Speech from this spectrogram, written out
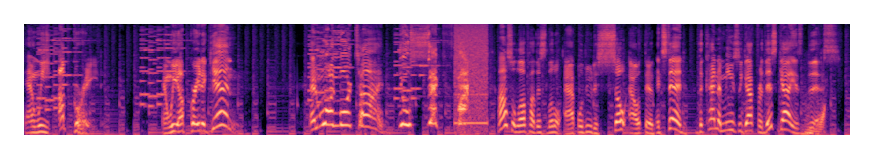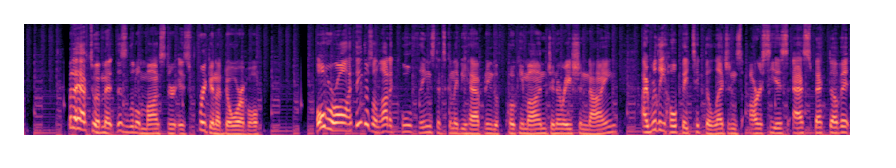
and we upgrade. And we upgrade again! And one more time! You sick fuck! I also love how this little apple dude is so out there. Instead, the kind of memes we got for this guy is this. But I have to admit, this little monster is freaking adorable. Overall, I think there's a lot of cool things that's going to be happening with Pokemon Generation 9. I really hope they take the Legends Arceus aspect of it,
